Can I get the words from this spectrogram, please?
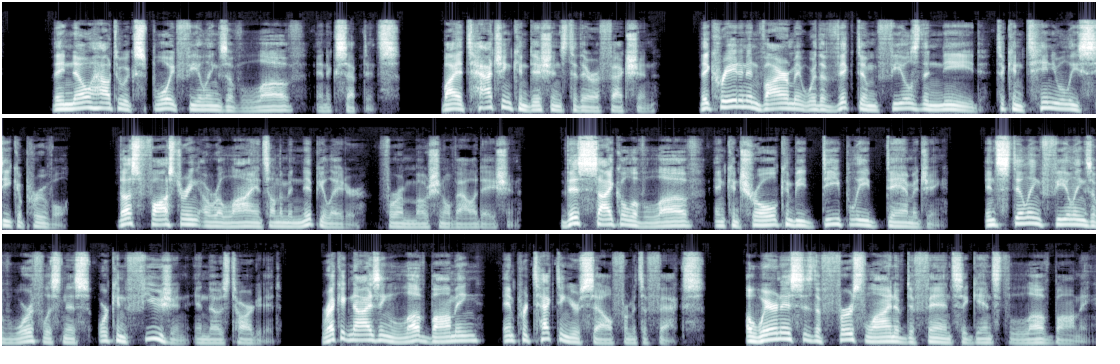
They know how to exploit feelings of love and acceptance. By attaching conditions to their affection, they create an environment where the victim feels the need to continually seek approval, thus fostering a reliance on the manipulator for emotional validation. This cycle of love and control can be deeply damaging, instilling feelings of worthlessness or confusion in those targeted. Recognizing love bombing and protecting yourself from its effects. Awareness is the first line of defense against love bombing.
